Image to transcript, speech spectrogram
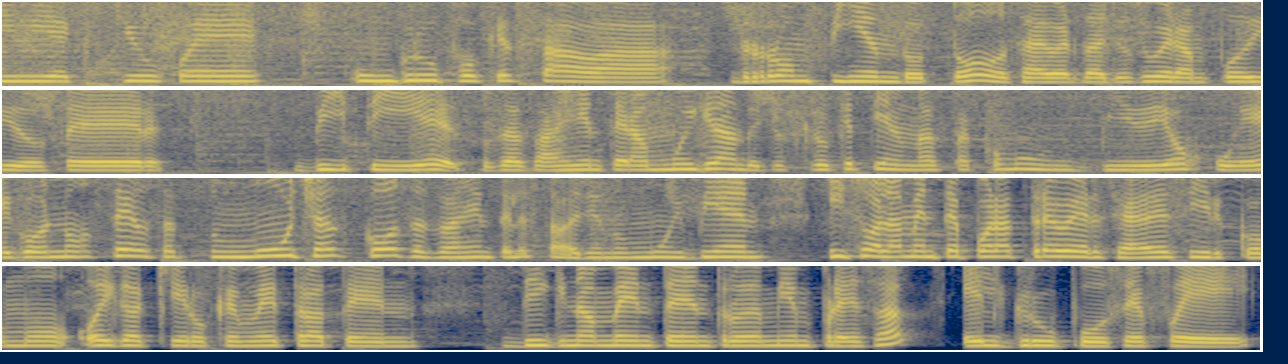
TVXQ fue un grupo que estaba rompiendo todo, o sea, de verdad ellos hubieran podido ser BTS, o sea, esa gente era muy grande, ellos creo que tienen hasta como un videojuego, no sé, o sea, muchas cosas, esa gente le estaba yendo muy bien. Y solamente por atreverse a decir como, oiga, quiero que me traten dignamente dentro de mi empresa, el grupo se fue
